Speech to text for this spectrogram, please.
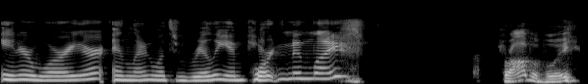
inner warrior and learn what's really important in life? Probably.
